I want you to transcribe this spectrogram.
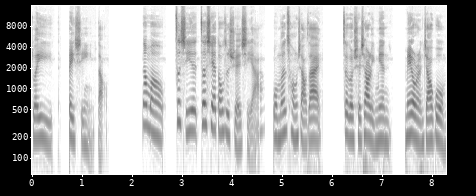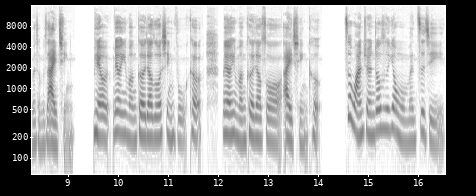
所以被吸引到。那么这些这些都是学习啊。我们从小在这个学校里面，没有人教过我们什么是爱情，没有没有一门课叫做幸福课，没有一门课叫做爱情课，这完全都是用我们自己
